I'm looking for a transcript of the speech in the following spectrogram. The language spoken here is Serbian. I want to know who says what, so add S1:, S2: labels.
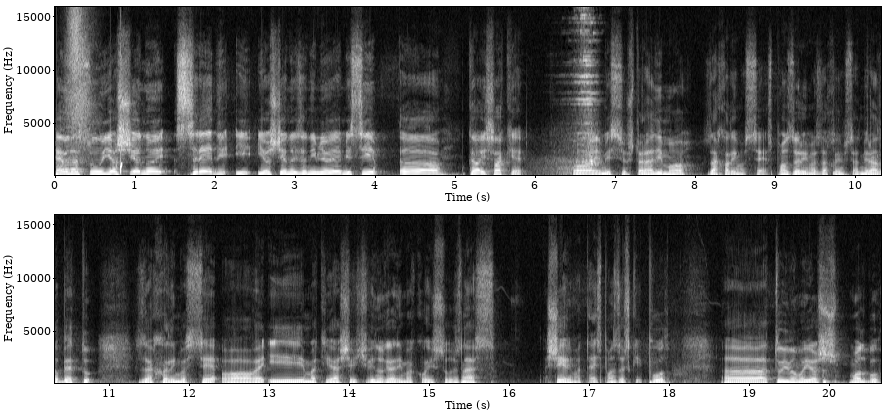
S1: Evo nas u još jednoj sredi i još jednoj zanimljivoj emisiji. Uh, kao i svake ove emisije što radimo, zahvalimo se sponzorima, zahvalimo se Admiralu Betu, zahvalimo se ove, i Matijašević Vinogradima koji su uz nas. Širimo taj sponzorski pool. Uh, tu imamo još molbu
